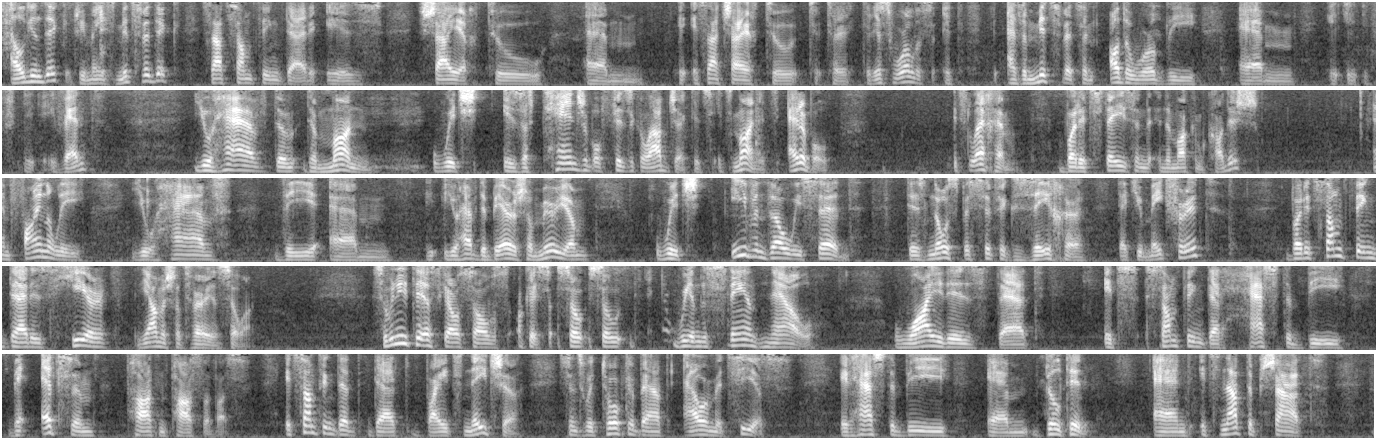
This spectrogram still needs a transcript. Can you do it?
Eliondik, it remains mitzvahdik. It's not something that is shaykh to, um, it's not shaykh to, to, to, to, this world. It's, it, as a mitzvah, it's an otherworldly um, event. You have the, the mun, which is a tangible physical object. It's, it's mun, it's edible. It's lechem, but it stays in the, in the Kaddish. And finally, you have the um, you have the Beresh of Miriam, which even though we said there's no specific zecher that you make for it, but it's something that is here in Yamash and so on. So we need to ask ourselves, okay, so, so, so we understand now why it is that it's something that has to be the etzim part and parcel of us. It's something that, that by its nature, since we're talking about our Metzias, it has to be um, built in. And it's not the pshat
